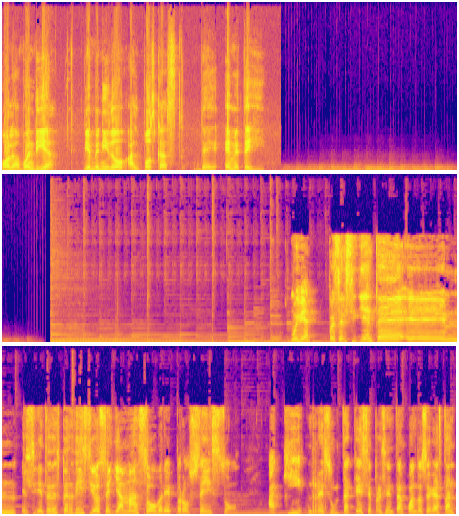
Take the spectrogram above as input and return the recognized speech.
Hola, buen día. Bienvenido al podcast de MTI. Muy bien, pues el siguiente, eh, el siguiente desperdicio se llama sobreproceso. Aquí resulta que se presentan cuando se gastan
